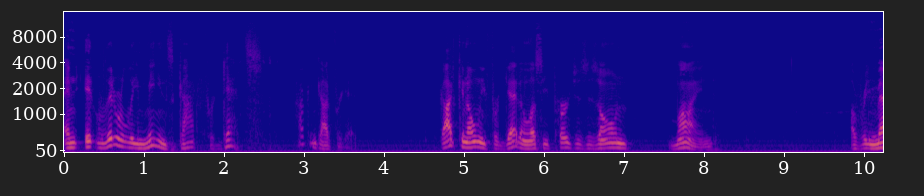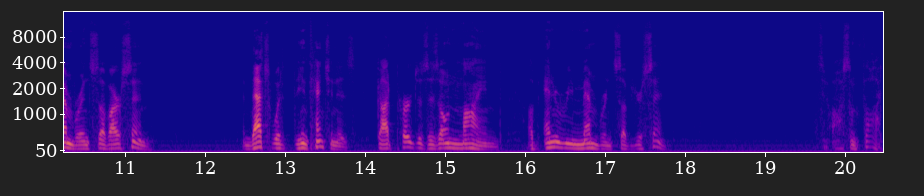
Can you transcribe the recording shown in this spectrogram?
And it literally means God forgets. How can God forget? God can only forget unless he purges his own mind of remembrance of our sin. And that's what the intention is. God purges his own mind of any remembrance of your sin. It's an awesome thought.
